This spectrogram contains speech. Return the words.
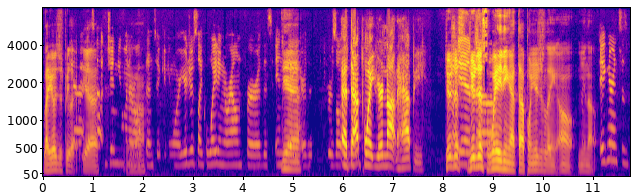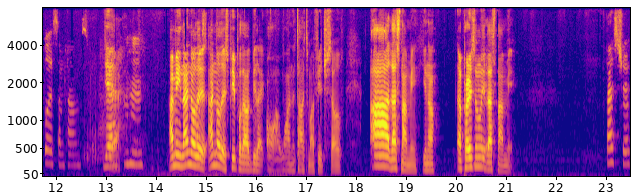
Like it'll just be like, yeah, It's not genuine or authentic anymore. You're just like waiting around for this end Yeah. date or this result. At to that point, you're not happy. you're just Yeah, you're just waiting at that point. You're just like, oh, you know. Ignorance is bliss sometimes. Yeah. Mm-hmm. I mean, I know that I know there's people that would be like, oh, I want to talk to my future self. Ah, that's not me. You know. Uh, personally, Yeah. that's not me. That's true.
